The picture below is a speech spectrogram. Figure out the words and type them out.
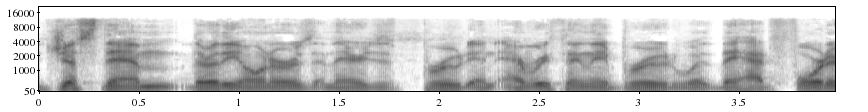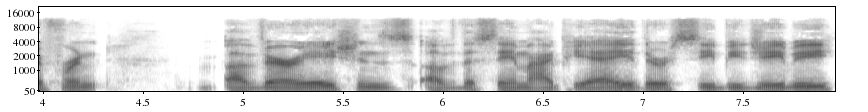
just them. They're the owners, and they just brewed. And everything they brewed was they had four different uh, variations of the same IPA. There was CBGB,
